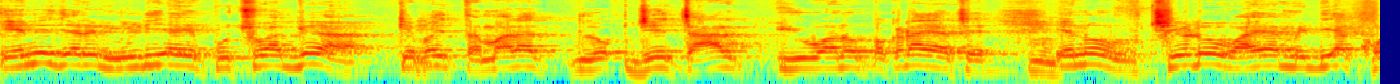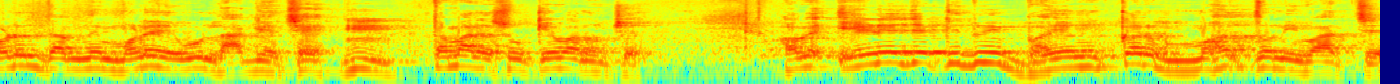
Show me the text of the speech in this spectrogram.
એને જ્યારે મીડિયાએ પૂછવા ગયા કે ભાઈ તમારા જે ચાર યુવાનો પકડાયા છે એનો છેડો વાયા મીડિયા ખોડલધામને મળે એવું લાગે છે. તમારે શું કહેવાનું છે? હવે એણે જે કીધું એ ભયંકર મહત્વની વાત છે.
